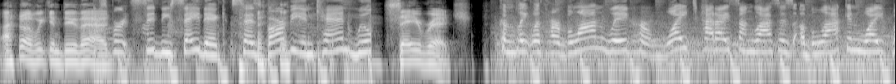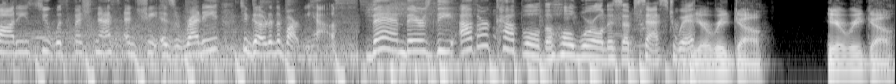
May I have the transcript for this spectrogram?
I don't know if we can do that. Expert Sydney Sadik says Barbie and Ken will Say rich. Complete with her blonde wig, her white tie-dye sunglasses, a black and white bodysuit with fishnets, and she is ready to go to the Barbie house. Then there's the other couple the whole world is obsessed with Here we go. Here we go.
